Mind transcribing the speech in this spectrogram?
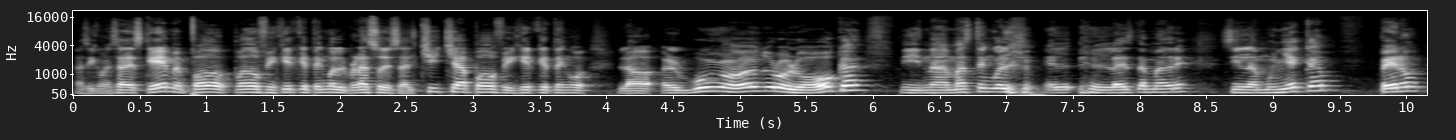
Así como, ¿sabes qué? Me puedo, puedo fingir que tengo el brazo de salchicha, puedo fingir que tengo el puño dentro de la boca y nada más tengo el, esta madre sin la muñeca. Pero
